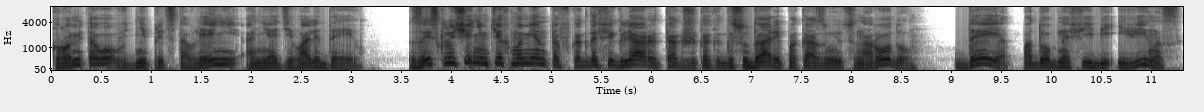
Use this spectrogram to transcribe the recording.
Кроме того, в дни представлений они одевали Дею. За исключением тех моментов, когда фигляры, так же как и государи, показываются народу, Дея, подобно Фиби и Винос,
